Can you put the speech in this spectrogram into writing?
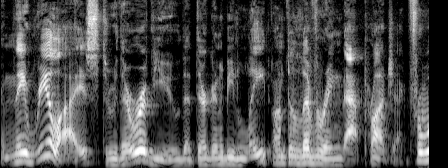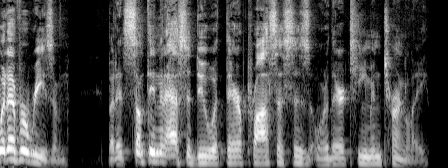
and they realize through their review that they're going to be late on delivering that project for whatever reason, but it's something that has to do with their processes or their team internally,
